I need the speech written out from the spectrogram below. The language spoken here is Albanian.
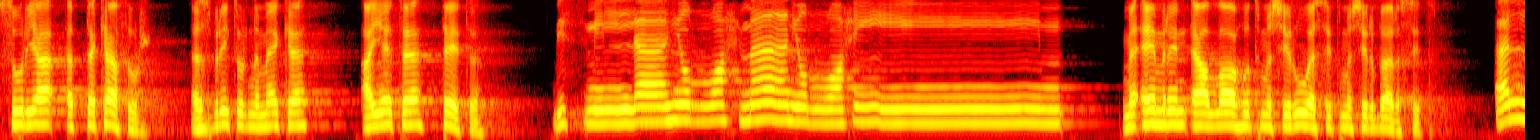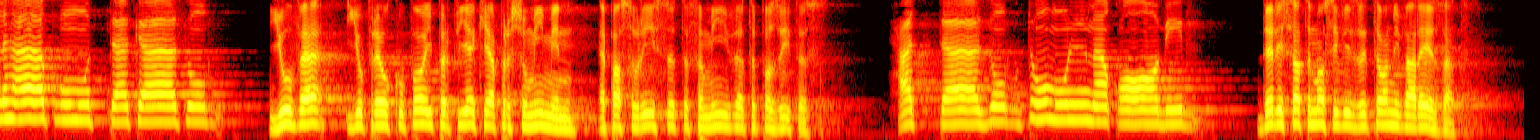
Surja e të kathur, e zbritur në meke, ajete të Bismillahirrahmanirrahim. Me emrin e Allahut më shiruesit më shirëbërësit. Elhakumu të takathur. Juve ju preokupoj për pjekja për shumimin e pasurisë të fëmijëve të pozitës. Hatta zurtumul maqabir. Deri sa të mos i vizitoni varezat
